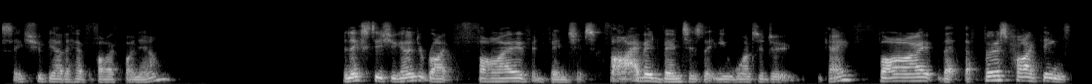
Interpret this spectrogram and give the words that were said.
So you should be able to have five by now. The next is you're going to write five adventures, five adventures that you want to do. Okay, five that the first five things.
